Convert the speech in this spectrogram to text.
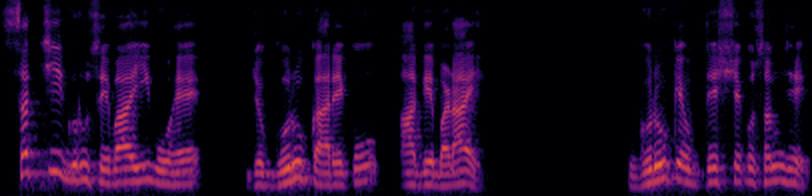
सच्ची गुरु सेवा ही वो है जो गुरु कार्य को आगे बढ़ाए, गुरु के उपदेश्य को समझे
